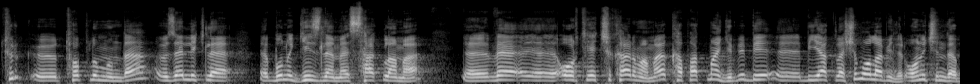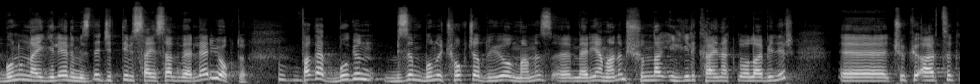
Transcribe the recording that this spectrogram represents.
Türk e, toplumunda özellikle e, bunu gizleme, saklama ve e, ortaya çıkarmama, kapatma gibi bir e, bir yaklaşım olabilir. Onun için de bununla ilgili elimizde ciddi bir sayısal veriler yoktu. Fakat bugün bizim bunu çokça duyuyor olmamız e, Meryem Hanım şununla ilgili kaynaklı olabilir. Çünkü artık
